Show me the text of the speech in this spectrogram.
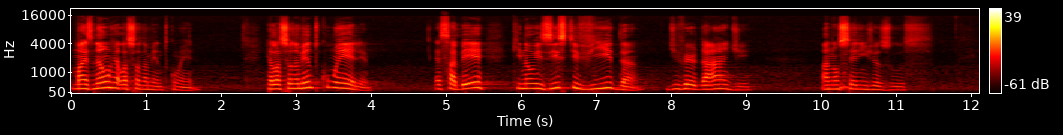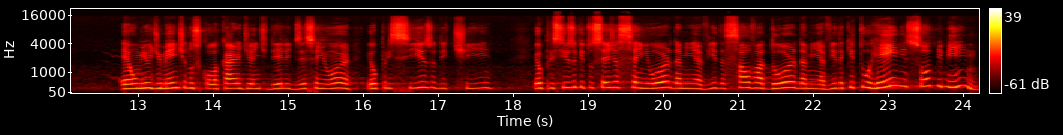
mas não relacionamento com Ele. Relacionamento com Ele é saber que não existe vida de verdade a não ser em Jesus. É humildemente nos colocar diante dele e dizer: Senhor, eu preciso de Ti, eu preciso que tu sejas Senhor da minha vida, Salvador da minha vida, que tu reine sobre mim,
